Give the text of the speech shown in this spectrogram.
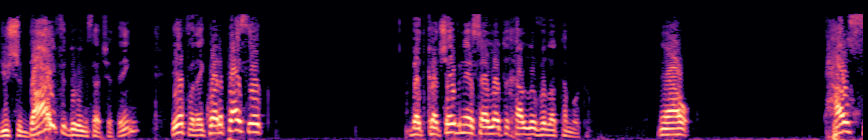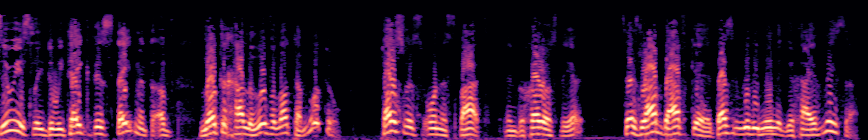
you should die for doing such a thing. Therefore, they quote a pasuk that Now, how seriously do we take this statement of lo tamutu? Tosfos on the spot in Bechoros there says lav. It doesn't really mean that you're chayiv misa.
